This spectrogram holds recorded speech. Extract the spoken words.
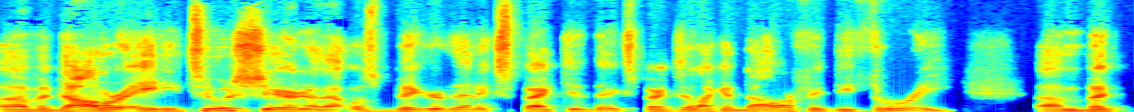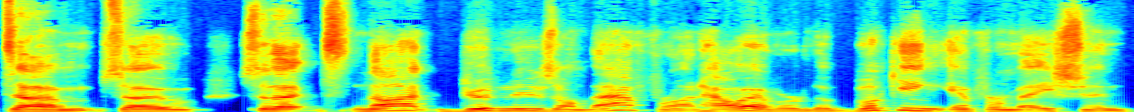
of a dollar eighty-two a share. Now that was bigger than expected. They expected like a dollar fifty-three. Um, but um, so so that's not good news on that front. However, the booking information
